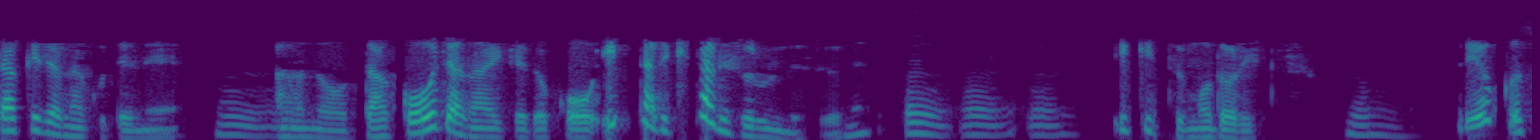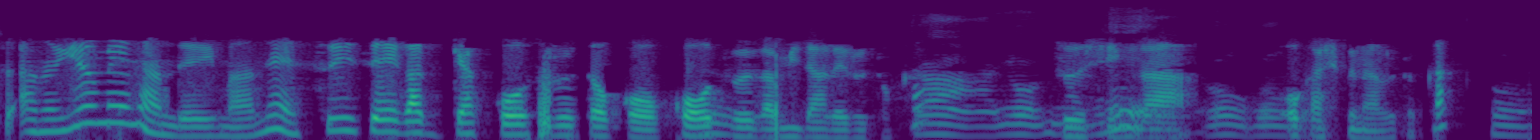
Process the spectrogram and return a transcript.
だけじゃなくてね、うん、あの、蛇行じゃないけど、こう、行ったり来たりするんですよね。うんうんうん行きつ戻りつ。うん。でよく、あの、有名なんで今ね、水星が逆行すると、こう、交通が乱れるとか、ああ、よ通信がうんうん、おかしくなるとか、うん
